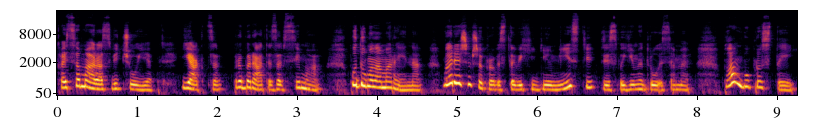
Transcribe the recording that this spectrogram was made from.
Хай сама раз відчує, як це прибирати за всіма, подумала Марина, вирішивши провести вихідні в місті зі своїми друзями. План був простий:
